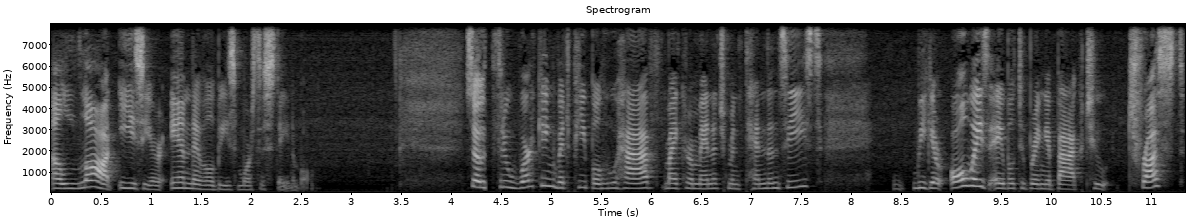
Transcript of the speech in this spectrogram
a lot easier and they will be more sustainable. So, through working with people who have micromanagement tendencies, we are always able to bring it back to trust,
